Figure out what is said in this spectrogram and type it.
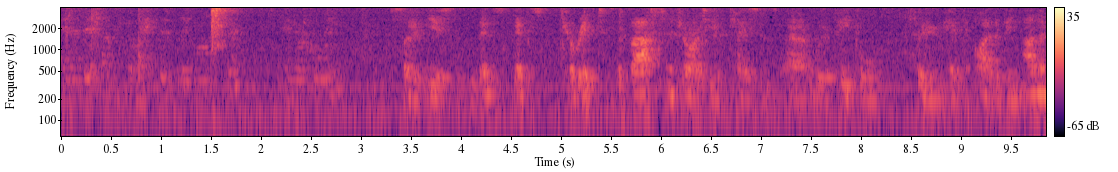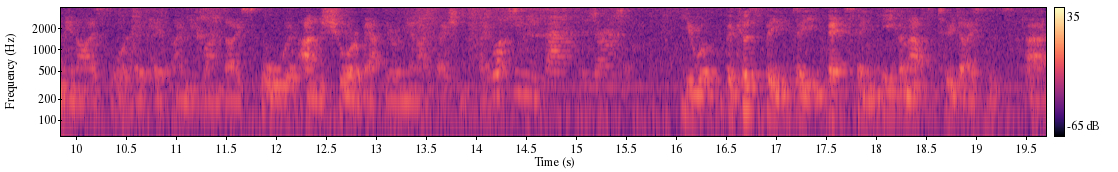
And is that something you're actively monitoring and recording? So yes, that's, that's correct. The vast majority of cases uh, were people who have either been unimmunised or have had only one dose or were unsure about their immunisation status. What do you mean vast? You will, because the, the vaccine, even after two doses, uh,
